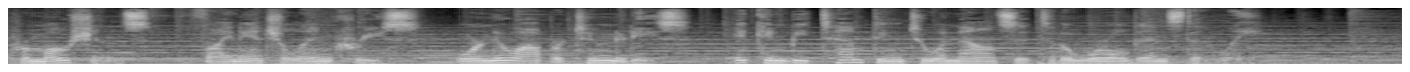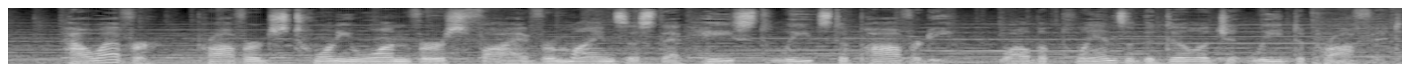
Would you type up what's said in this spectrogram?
promotions, financial increase, or new opportunities, it can be tempting to announce it to the world instantly. However, Proverbs 21 verse 5 reminds us that haste leads to poverty, while the plans of the diligent lead to profit.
